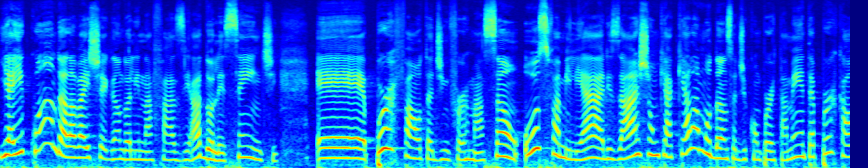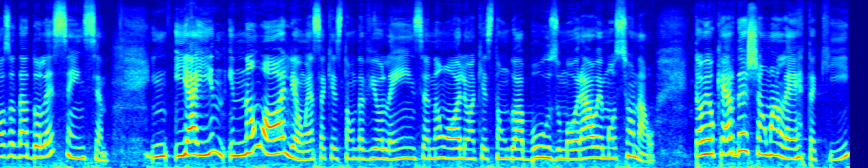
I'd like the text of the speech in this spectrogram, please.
E aí, quando ela vai chegando ali na fase adolescente, é, por falta de informação, os familiares acham que aquela mudança de comportamento é por causa da adolescência. E, e aí e não olham essa questão da violência, não olham a questão do abuso moral emocional. Então, eu quero deixar um alerta aqui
